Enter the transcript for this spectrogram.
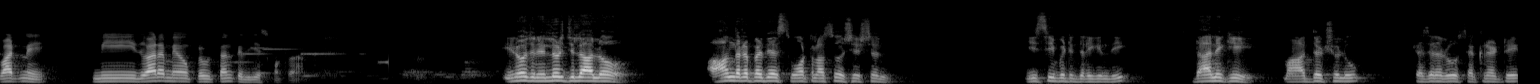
వాటిని మీ ద్వారా మేము ప్రభుత్వాన్ని తెలియజేసుకుంటున్నాం. ఈరోజు నెల్లూరు జిల్లాలో Andhra Pradesh hotel association EC meeting జరిగింది. దానికి మా అధ్యక్షులు ట్రెజరరు సెక్రటరీ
